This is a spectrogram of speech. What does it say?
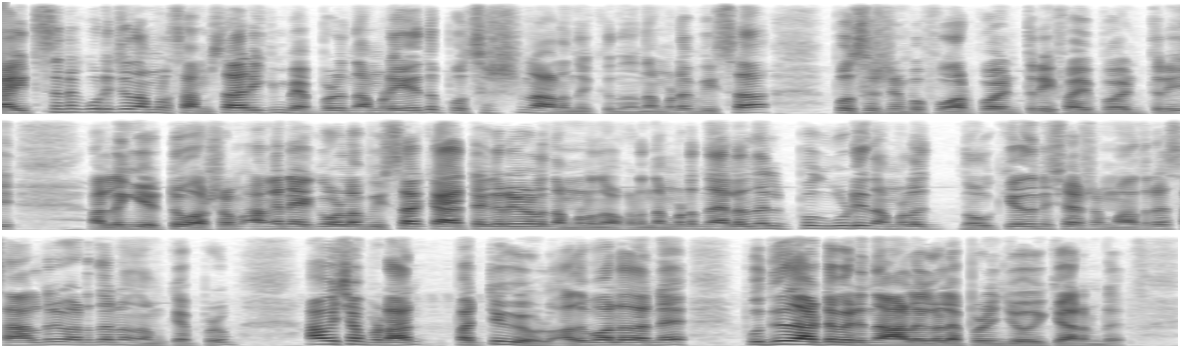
റൈറ്റ്സിനെ നമ്മൾ സംസാരിക്കുമ്പോൾ എപ്പോഴും നമ്മുടെ ഏത് പൊസിഷനാണ് നിൽക്കുന്നത്? നമ്മുടെ വിസ പൊസിഷൻ ഇപ്പോൾ four point three five point three അല്ലെങ്കിൽ എട്ട് വർഷം അങ്ങനെയൊക്കെയുള്ള വിസ കാറ്റഗറികൾ നമ്മൾ നോക്കണം. നമ്മുടെ നിലനിൽപ്പ് കൂടി നമ്മൾ നോക്കിയതിന് ശേഷം മാത്രമേ സാലറി വർധന നമുക്ക് എപ്പോഴും ആവശ്യപ്പെടാൻ പറ്റുകയുള്ളൂ. അതുപോലെ തന്നെ പുതിയതായിട്ട് വരുന്ന ആളുകൾ എപ്പോഴും ചോദിക്കാറുണ്ട്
